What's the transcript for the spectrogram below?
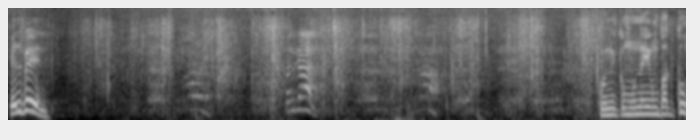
Kelvin. Kunin ko muna yung bag ko.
